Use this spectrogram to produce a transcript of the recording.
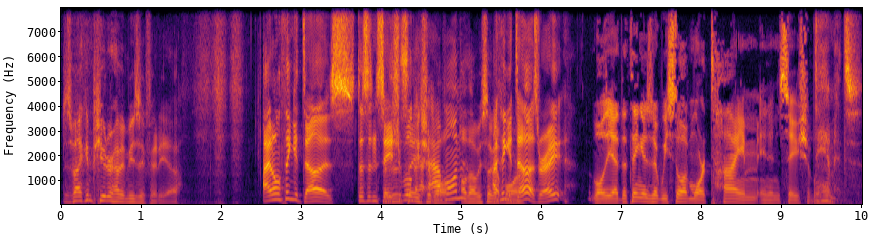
Does my computer have a music video? I don't think it does. Does Insatiable, Insatiable, have one? although we still I think more. it does, right? Well, yeah. The thing is that we still have more time in Insatiable. Damn it.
